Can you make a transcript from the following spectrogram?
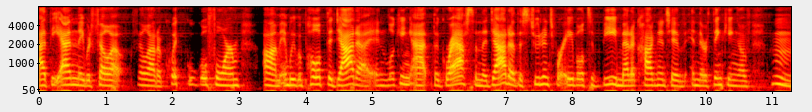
At the end, they would fill out fill out a quick Google form um, and we would pull up the data and looking at the graphs and the data, the students were able to be metacognitive in their thinking of, hmm,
